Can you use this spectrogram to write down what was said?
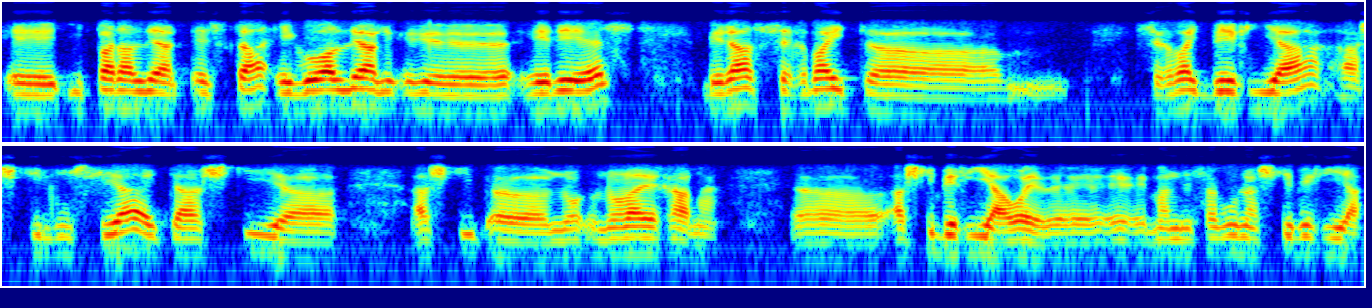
e, iparaldean ez da, egoaldean e, ere ez, beraz zerbait uh, zerbait berria, aski luzea eta aski, uh, aski uh, nola erran. Uh, aski berria, oe, eman dezagun aski berria.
